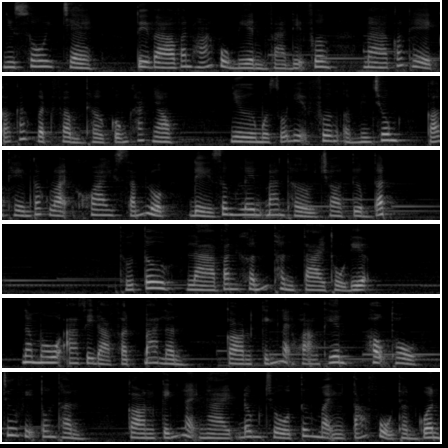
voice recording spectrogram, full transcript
như xôi, chè, tùy vào văn hóa vùng miền và địa phương mà có thể có các vật phẩm thờ cúng khác nhau. Như một số địa phương ở miền Trung có thêm các loại khoai sắn luộc để dâng lên ban thờ cho tươm tất. Thứ tư là văn khấn thần tài thổ địa. Nam mô A Di Đà Phật ba lần, còn kính lại Hoàng Thiên, Hậu Thổ, chư vị tôn thần, còn kính lại ngài Đông Trù Tư Mệnh tá Phủ Thần Quân,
